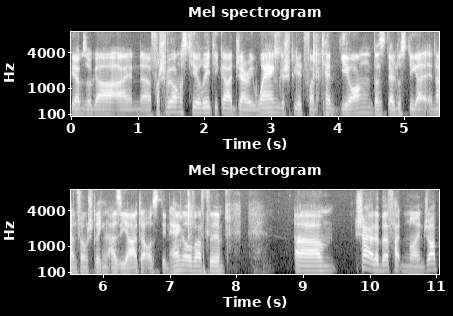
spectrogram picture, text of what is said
Wir haben sogar einen äh, Verschwörungstheoretiker, Jerry Wang, gespielt von Kent Yeong. Das ist der lustige, in Anführungsstrichen, Asiate aus den Hangover-Filmen. Ähm, Shia LaBeouf hat einen neuen Job,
